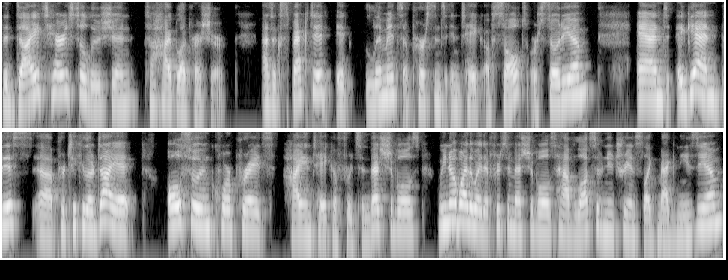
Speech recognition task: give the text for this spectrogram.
the dietary solution to high blood pressure. As expected, it limits a person's intake of salt or sodium. And again, this uh, particular diet also incorporates high intake of fruits and vegetables. We know, by the way, that fruits and vegetables have lots of nutrients like magnesium,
